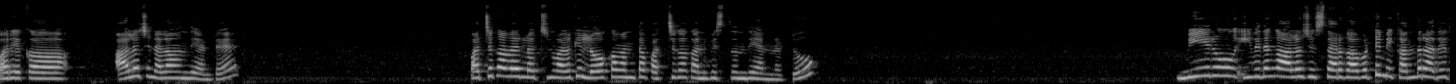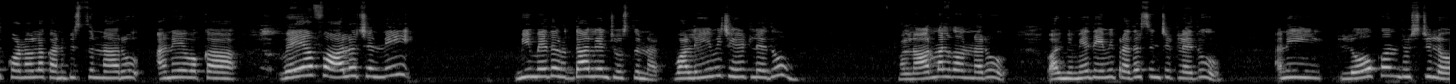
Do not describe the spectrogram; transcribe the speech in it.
వారి యొక్క ఆలోచన ఎలా ఉంది అంటే పచ్చ కవర్లు వచ్చిన వాళ్ళకి లోకం అంతా పచ్చగా కనిపిస్తుంది అన్నట్టు మీరు ఈ విధంగా ఆలోచిస్తారు కాబట్టి మీకు అందరు అదే కోణంలో కనిపిస్తున్నారు అనే ఒక వే ఆఫ్ ఆలోచనని మీ మీద రుద్దాలి అని చూస్తున్నారు. వాళ్ళు ఏమీ చేయట్లేదు. వాళ్ళు నార్మల్గా ఉన్నారు. వాళ్ళు మీ మీద ఏమీ ప్రదర్శించట్లేదు అని లోకం దృష్టిలో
